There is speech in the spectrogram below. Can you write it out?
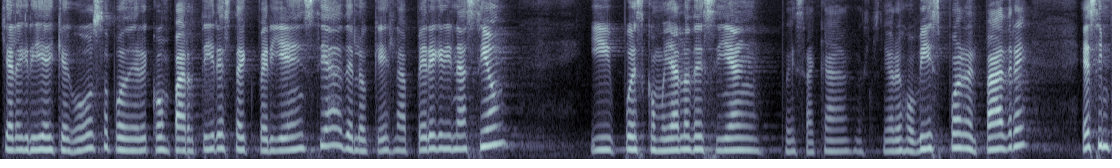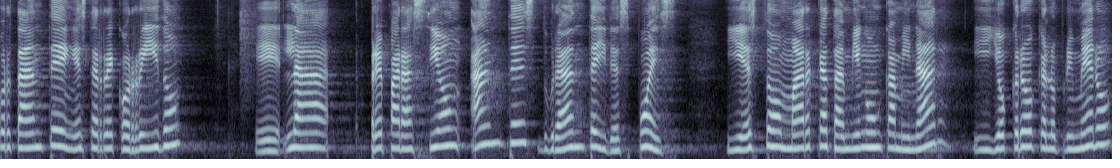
Qué alegría y qué gozo poder compartir esta experiencia de lo que es la peregrinación. Y pues como ya lo decían, pues acá los señores obispos, el Padre, es importante en este recorrido eh, la preparación antes, durante y después. Y esto marca también un caminar y yo creo que lo primero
